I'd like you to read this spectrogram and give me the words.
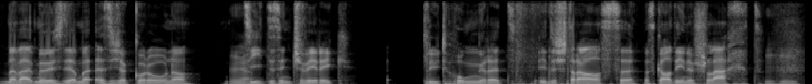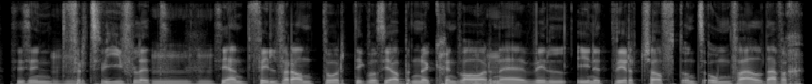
man, man wissen ja, es ist ja Corona. Ja. Die Zeiten sind schwierig. Die Leute hungern in der Straße. Es geht ihnen schlecht. Mhm. Sie sind Mhm. verzweifelt. Mhm. Sie haben viel Verantwortung, die sie aber nicht können wahrnehmen können, weil ihnen die Wirtschaft und das Umfeld einfach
